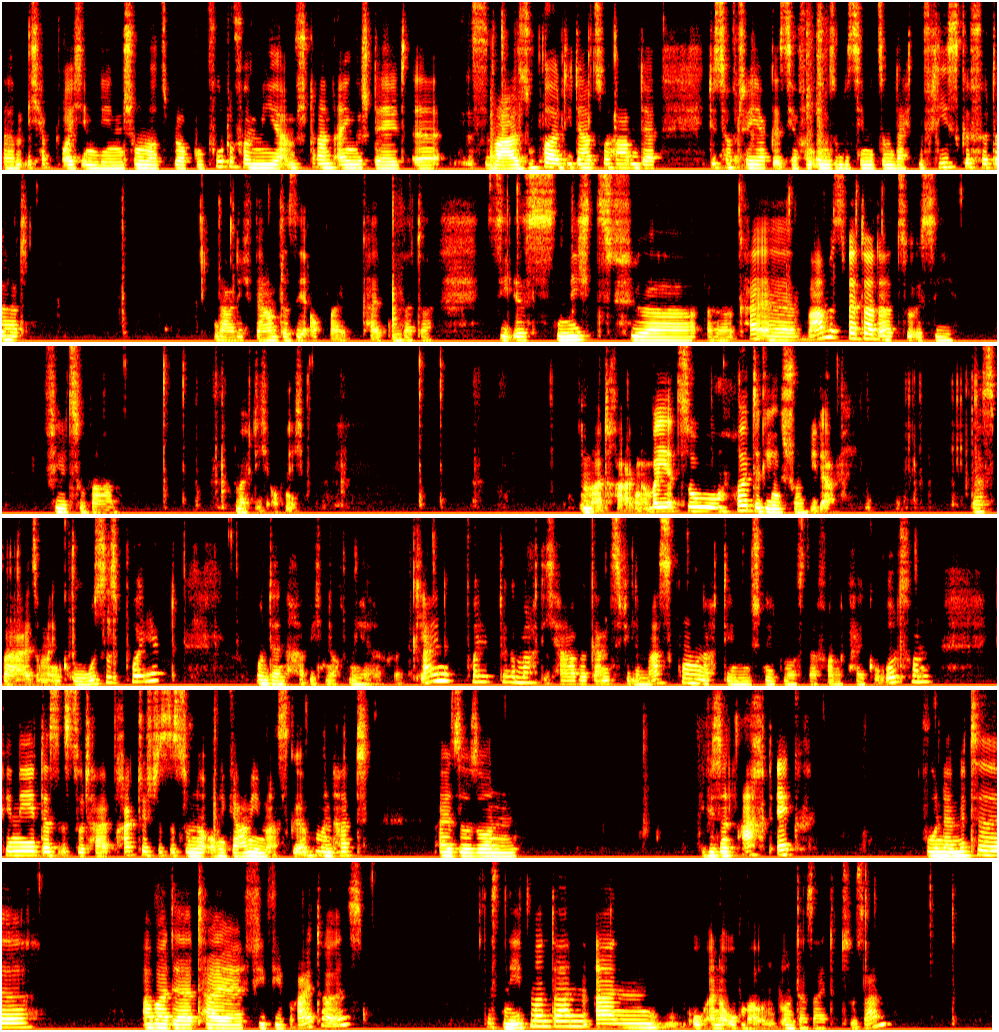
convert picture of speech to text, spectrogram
Ähm, ich habe euch in den Shownotes-Blog ein Foto von mir am Strand eingestellt. Äh, es war super, die da zu haben. Der, die Softwarejacke ist ja von innen so ein bisschen mit so einem leichten Vlies gefüttert. Dadurch wärmte sie auch bei kaltem Wetter. Sie ist nichts für äh, äh, warmes Wetter, dazu ist sie viel zu warm. Möchte ich auch nicht immer tragen. Aber jetzt so, heute ging es schon wieder. Das war also mein großes Projekt. Und dann habe ich noch mehrere kleine Projekte gemacht. Ich habe ganz viele Masken nach dem Schnittmuster von Kalko Olsson genäht. Das ist total praktisch. Das ist so eine Origami-Maske. Man hat also so ein, wie so ein Achteck, wo in der Mitte aber der Teil viel, viel breiter ist. Das näht man dann an, an der Ober- und Unterseite zusammen,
